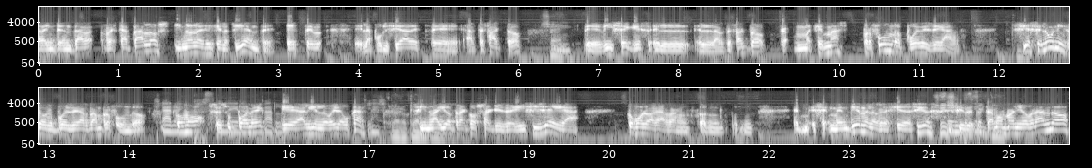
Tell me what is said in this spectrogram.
para intentar rescatarlos y no les dije lo siguiente, este eh, la publicidad de este artefacto eh, dice que es el, el artefacto que más profundo puede llegar. Si es el único que puede llegar tan profundo, ¿cómo se supone que alguien lo va a ir a buscar? Si no hay otra cosa que llegue. Y si llega, ¿cómo lo agarran? Con, eh, ¿Me entienden lo que les quiero decir? si estamos maniobrando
